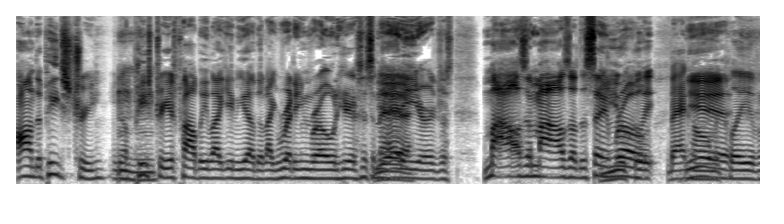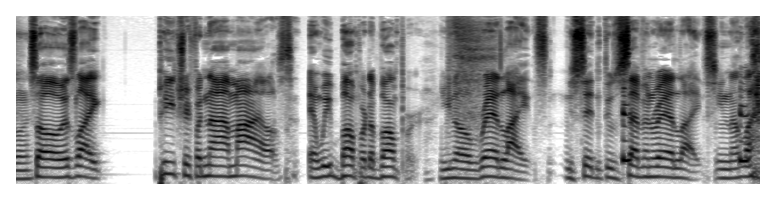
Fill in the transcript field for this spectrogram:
on the Peachtree, you know, Mhm. Peachtree is probably like any other, like Reading Road here in Cincinnati, or just miles and miles of the same road. Euclid, back home Yeah. to Cleveland. So it's like Peachtree for nine miles, and we bumper to bumper. You know, red lights. You're sitting through seven red lights. You know, like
